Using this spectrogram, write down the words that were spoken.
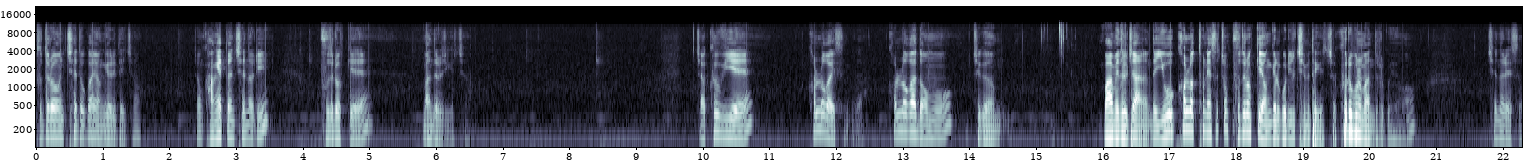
부드러운 채도가 연결이 되죠. 좀 강했던 채널이 부드럽게 만들어지겠죠 자, 그 위에 컬러가 있습니다. 컬러가 너무 지금 마음에 들지 않은데 이 컬러 톤에서 좀 부드럽게 연결 고리를 치면 되겠죠. 그룹을 만들고요. 채널에서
